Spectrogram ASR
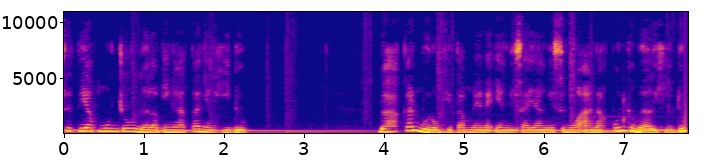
setiap muncul dalam ingatan yang hidup Bahkan burung hitam nenek yang disayangi semua anak pun kembali hidup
